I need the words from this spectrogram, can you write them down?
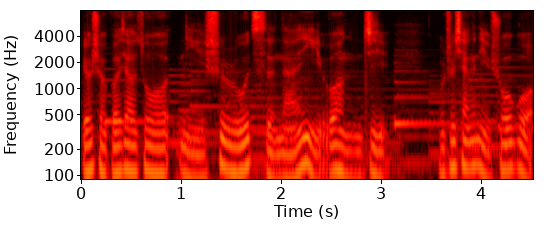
有首歌叫做《你是如此难以忘记》，我之前跟你说过，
